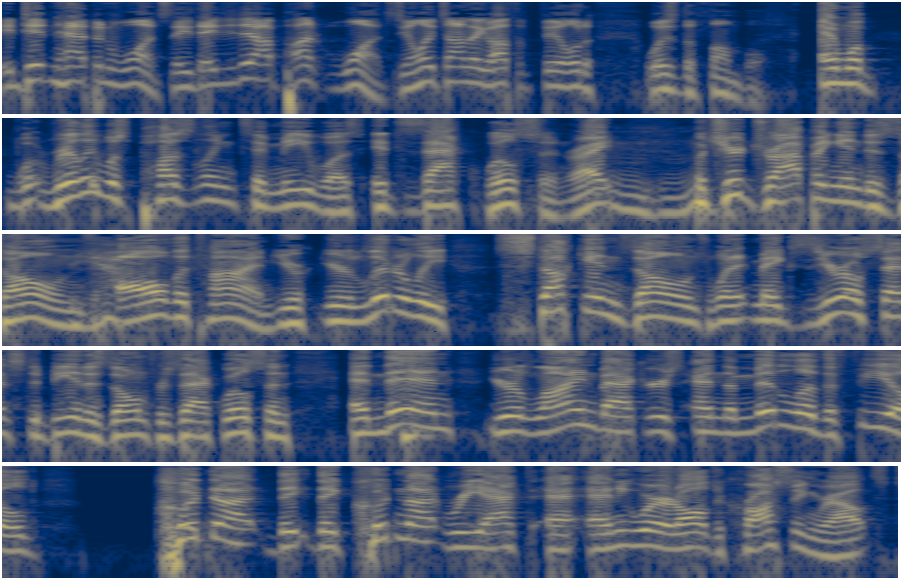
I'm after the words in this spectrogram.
It didn't happen once. They they did not punt once. The only time they got off the field was the fumble. And what what really was puzzling to me was it's Zach Wilson, right? Mm-hmm. But you're dropping into zones yeah. all the time. You're you're literally stuck in zones when it makes zero sense to be in a zone for Zach Wilson. And then your linebackers and the middle of the field could not they, they could not react anywhere at all to crossing routes.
